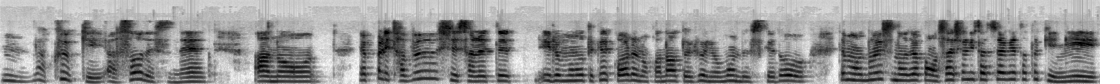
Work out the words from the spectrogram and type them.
うん、まあ、空気、あ、そうですね。あの、やっぱりタブー視されているものって結構あるのかなというふうに思うんですけど、でもノイスのジャパンを最初に立ち上げた時に、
